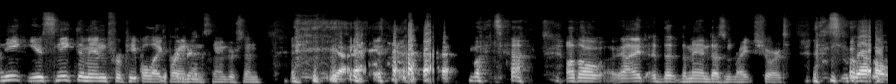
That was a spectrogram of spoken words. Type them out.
sneak you sneak them in for people like Brandon Sanderson. Yeah. but uh, although I, the, the man doesn't write short. So. No,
